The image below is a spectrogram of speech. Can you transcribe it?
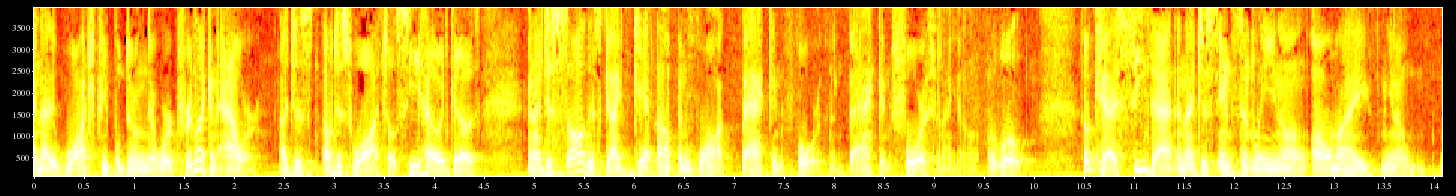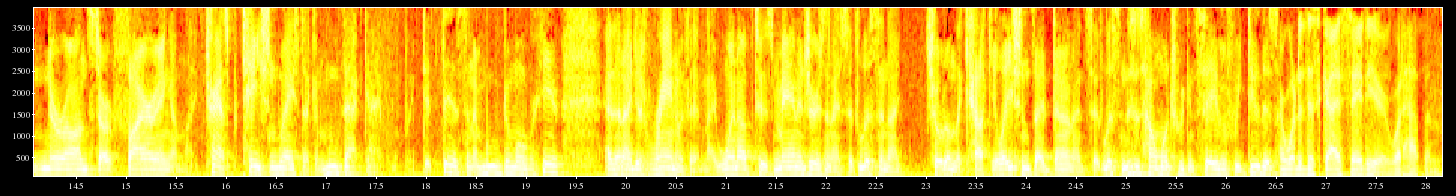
and I watch people doing their work for like an hour. I just I'll just watch. I'll see how it goes. And I just saw this guy get up and walk back and forth and back and forth. And I go, well, okay, I see that. And I just instantly, you know, all my, you know, neurons start firing. I'm like, transportation waste. I can move that guy. I did this and I moved him over here. And then I just ran with it. And I went up to his managers and I said, listen, I showed him the calculations I'd done. I said, listen, this is how much we can save if we do this. Or what did this guy say to you? What happened?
